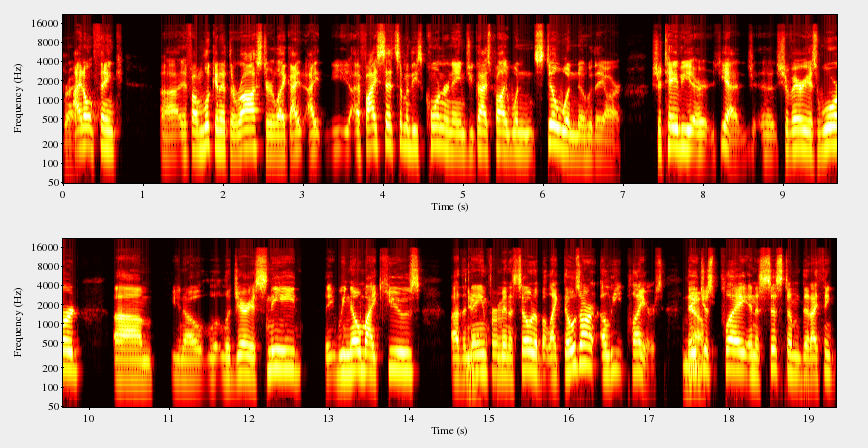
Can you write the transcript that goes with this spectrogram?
Right. I don't think uh, if I'm looking at the roster, like I, I, if I said some of these corner names, you guys probably wouldn't, still wouldn't know who they are. Shatavia, or yeah, uh, Charvarius Ward, um, you know, L'Jarius Sneed. They, we know Mike Hughes, uh, the Yeah. name from Minnesota, but like those aren't elite players. They No. just play in a system that I think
